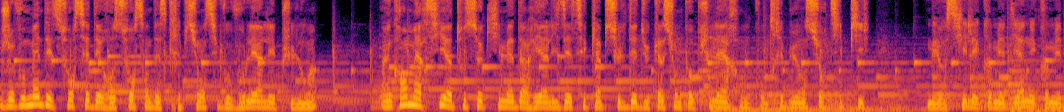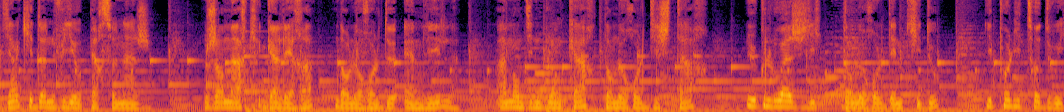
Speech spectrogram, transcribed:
Je vous mets des sources et des ressources en description si vous voulez aller plus loin. Un grand merci à tous ceux qui m'aident à réaliser ces capsules d'éducation populaire en contribuant sur Tipeee, mais aussi les comédiennes et comédiens qui donnent vie aux personnages. Jean-Marc Galera dans le rôle de Enlil, Amandine Blancard dans le rôle d'Ishtar, Hugues Loagi dans le rôle d'Enkidu, Hippolyte Audouy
